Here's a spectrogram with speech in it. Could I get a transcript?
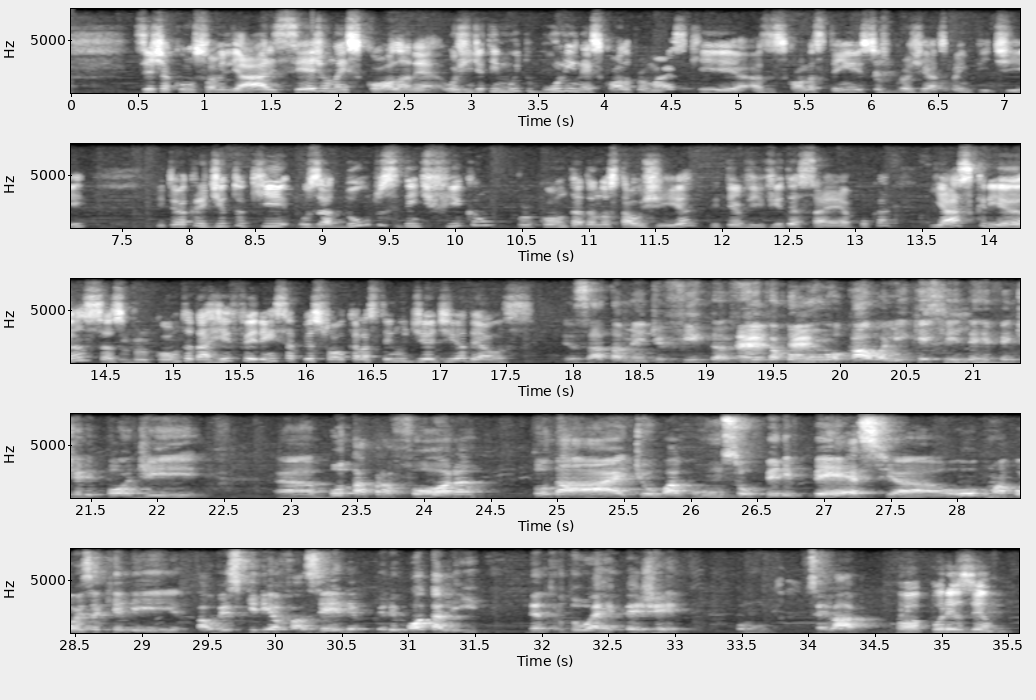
seja com os familiares, sejam na escola, né? Hoje em dia tem muito bullying na escola, por mais que as escolas tenham seus projetos para impedir. Então eu acredito que os adultos se identificam por conta da nostalgia de ter vivido essa época e as crianças uhum. por conta da referência pessoal que elas têm no dia a dia delas. Exatamente, fica, é, fica como é. um local ali que, que, de repente ele pode uh, botar para fora toda a arte ou bagunça ou peripécia ou alguma coisa que ele talvez queria fazer, ele, ele bota ali dentro do RPG. Como, sei lá. Ó, por exemplo,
